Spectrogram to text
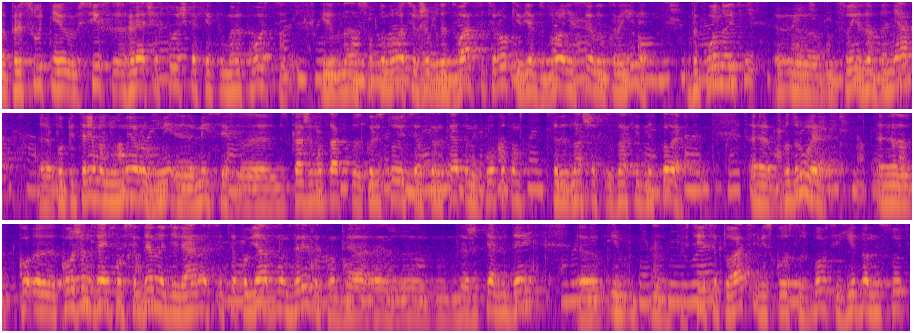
е, присутні у всіх гарячих точках, як миротворці. І в наступному році вже буде 20 років, як збройні сили України виконують е, свої завдання по підтриманню миру в місцях, е, скажімо так, користуються авторитетом і попитом серед наших західних колег. Е, По-друге, е, ко- е, кожен день повсякденної діяльності це пов'язаним з ризиком для, е, для життя людей. Е, І в- цій ситуації військовослужбовці гідно несуть е,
